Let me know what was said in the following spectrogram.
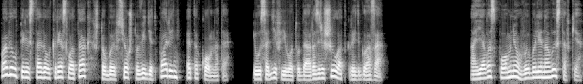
Павел переставил кресло так, чтобы все, что видит парень – это комната, и, усадив его туда, разрешил открыть глаза. «А я вас помню, вы были на выставке.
